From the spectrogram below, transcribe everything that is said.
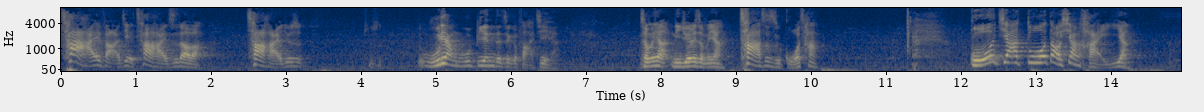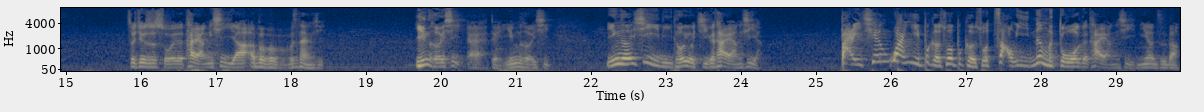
刹海法界，刹海知道吧？刹海就是就是无量无边的这个法界啊。怎么样？你觉得怎么样？刹是指国刹。国家多到像海一样，这就是所谓的太阳系呀！啊，不不不，不是太阳系，银河系。哎，对，银河系，银河系里头有几个太阳系啊？百千万亿不可说不可说兆亿那么多个太阳系，你要知道，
